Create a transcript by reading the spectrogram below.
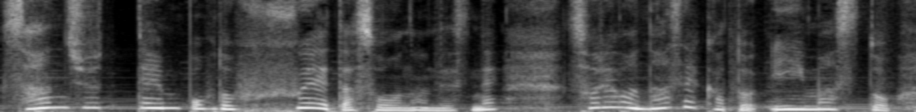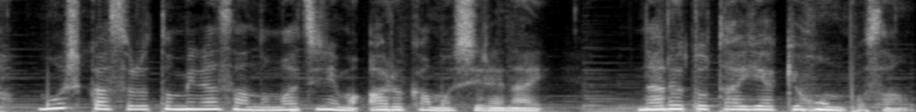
30店舗ほど増えたそうなんですね。それはなぜかと言いますともしかすると皆さんの街にもあるかもしれない。ナルトたい焼き本舗さん。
